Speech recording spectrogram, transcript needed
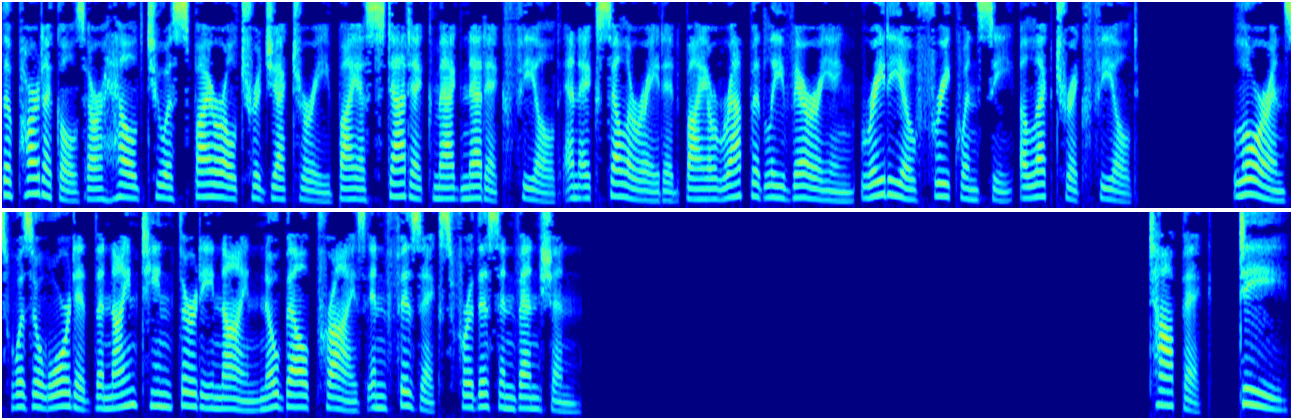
The particles are held to a spiral trajectory by a static magnetic field and accelerated by a rapidly varying radio frequency electric field. Lawrence was awarded the 1939 Nobel Prize in Physics for this invention. Topic D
